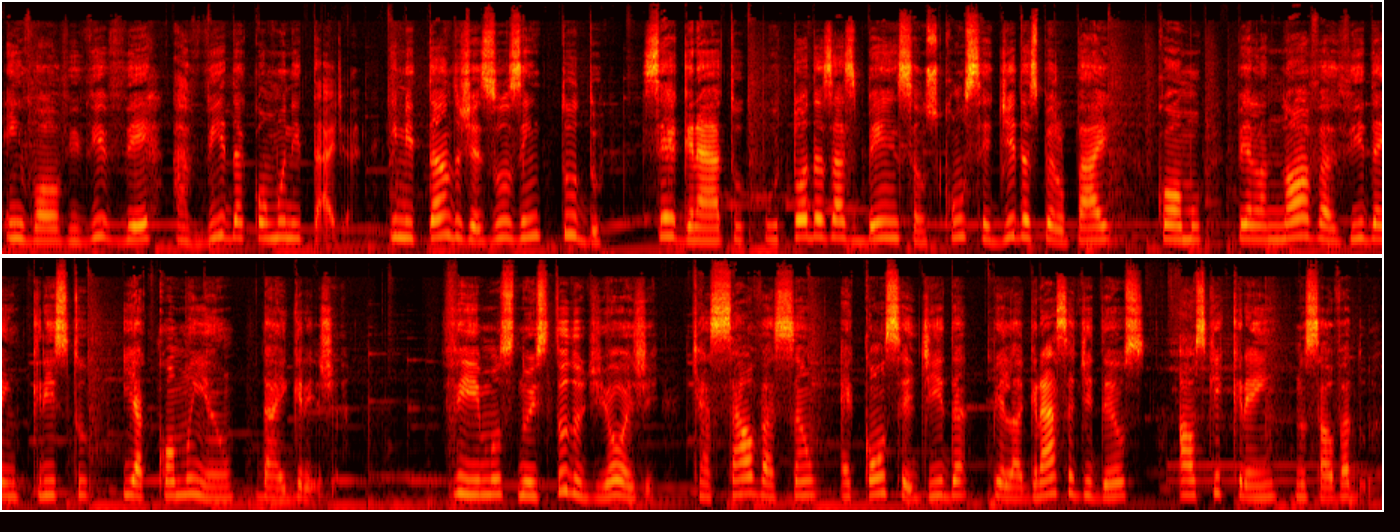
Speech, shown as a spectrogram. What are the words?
envolve viver a vida comunitária, imitando Jesus em tudo, ser grato por todas as bênçãos concedidas pelo Pai, como pela nova vida em Cristo e a comunhão da Igreja. Vimos no estudo de hoje que a salvação é concedida pela graça de Deus aos que creem no Salvador.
